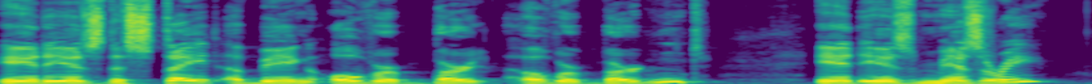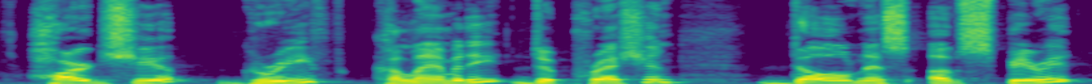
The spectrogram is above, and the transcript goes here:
It is the state of being overbur- overburdened. It is misery, hardship, grief, calamity, depression, dullness of spirit,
